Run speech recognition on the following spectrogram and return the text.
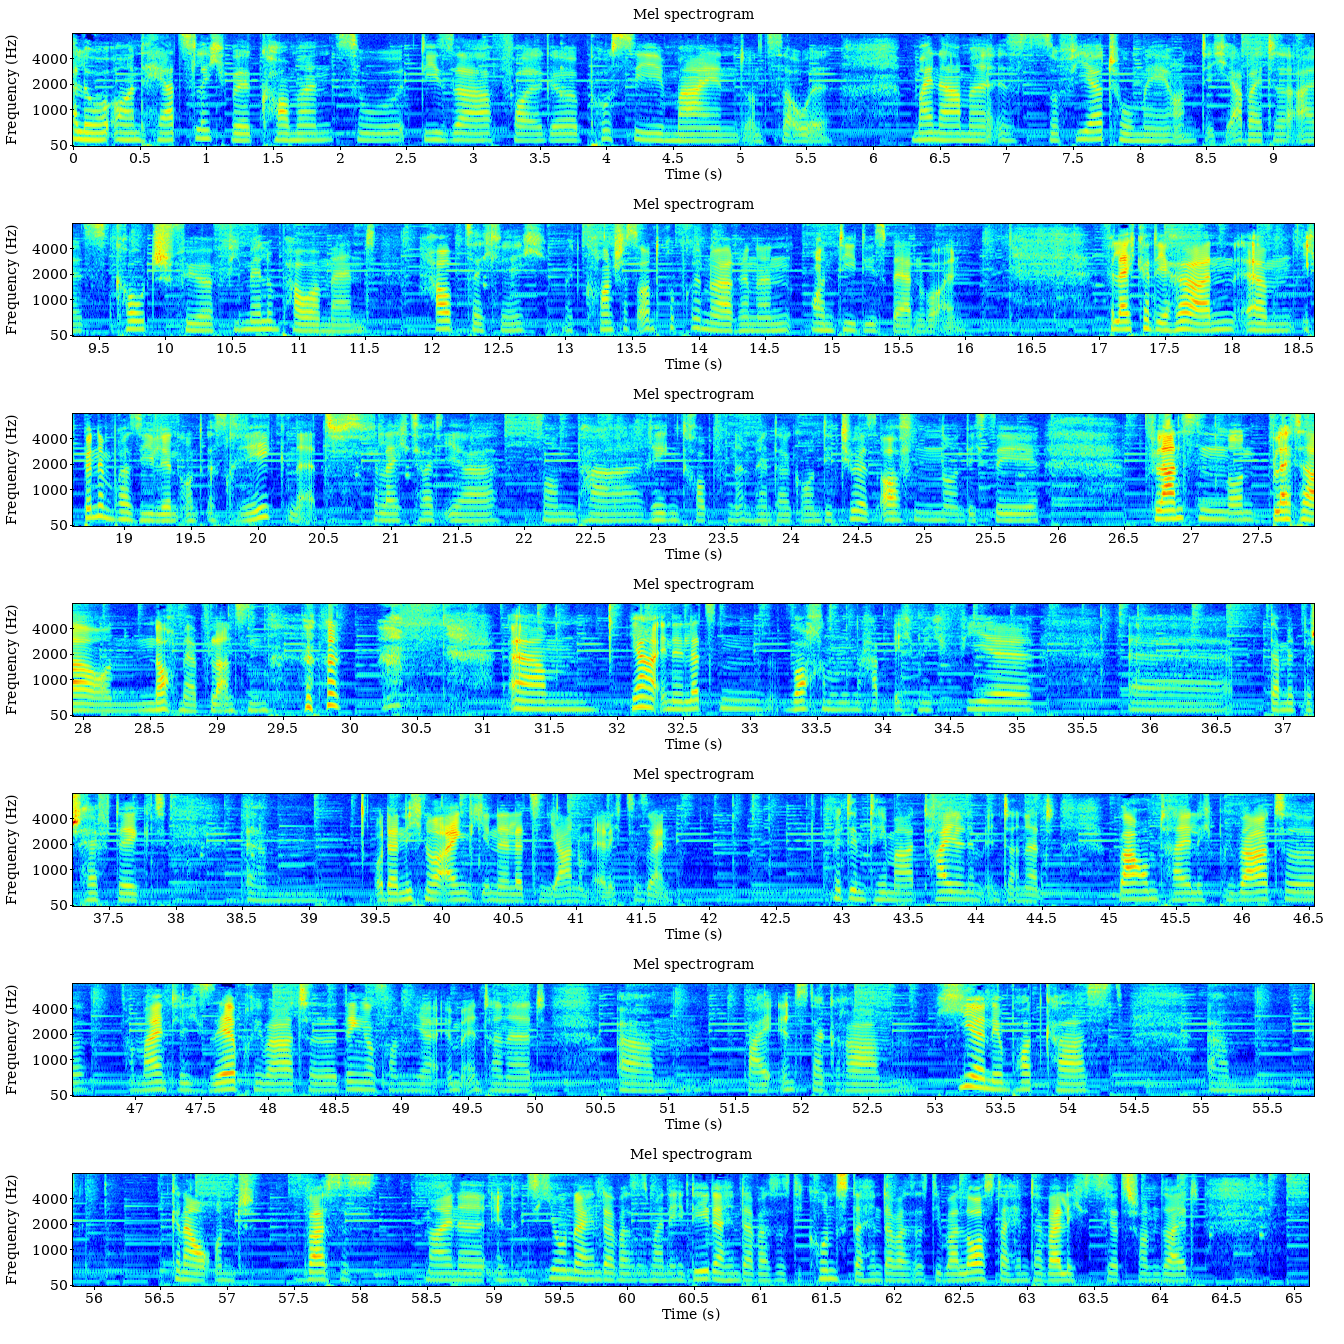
Hallo und herzlich willkommen zu dieser Folge Pussy, Mind und Soul. Mein Name ist Sophia Tome und ich arbeite als Coach für Female Empowerment, hauptsächlich mit Conscious Entrepreneurinnen und die, die es werden wollen. Vielleicht könnt ihr hören, ähm, ich bin in Brasilien und es regnet. Vielleicht hört ihr so ein paar Regentropfen im Hintergrund. Die Tür ist offen und ich sehe Pflanzen und Blätter und noch mehr Pflanzen. ähm, ja, in den letzten Wochen habe ich mich viel äh, damit beschäftigt, ähm, oder nicht nur eigentlich in den letzten Jahren, um ehrlich zu sein, mit dem Thema Teilen im Internet. Warum teile ich private, vermeintlich sehr private Dinge von mir im Internet, ähm, bei Instagram, hier in dem Podcast? Genau, und was ist meine Intention dahinter, was ist meine Idee dahinter, was ist die Kunst dahinter, was ist die Balance dahinter, weil ich es jetzt schon seit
